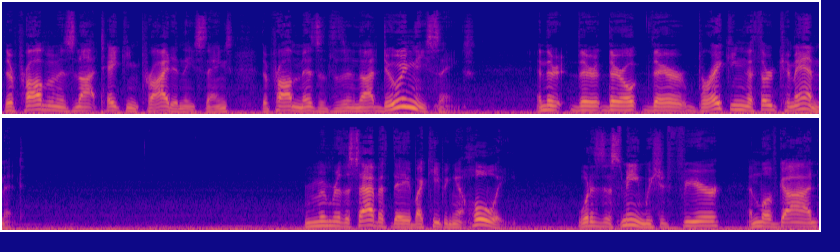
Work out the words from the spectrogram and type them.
Their problem is not taking pride in these things. The problem is that they're not doing these things, and they're they're they're they're breaking the third commandment. Remember the Sabbath day by keeping it holy. What does this mean? We should fear and love God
